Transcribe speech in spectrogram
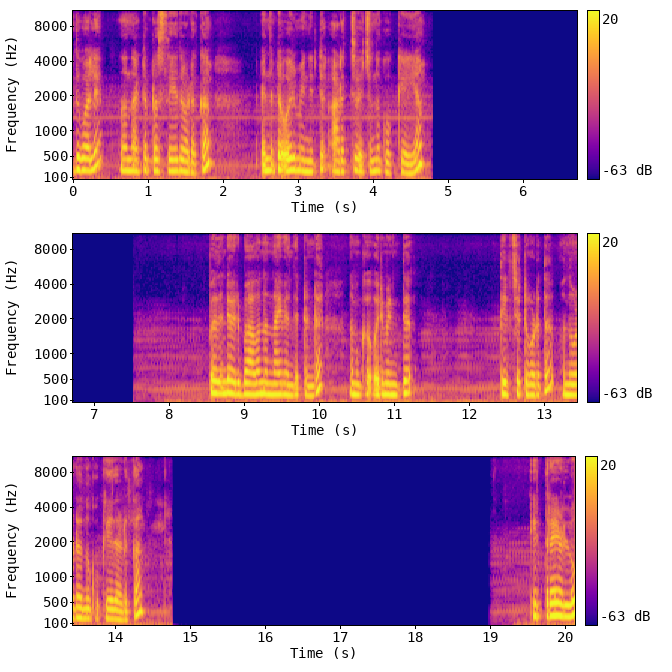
ഇതുപോലെ നന്നായിട്ട് പ്രസ് ചെയ്ത് കൊടുക്കാം. എന്നിട്ട് ഒരു മിനിറ്റ് അടച്ച് വെച്ചൊന്ന് കുക്ക് ചെയ്യാം. ഇപ്പോൾ ഇതിന്റെ ഒരു ഭാഗം നന്നായി വെന്തിട്ടുണ്ട്. നമുക്ക് ഒരു മിനിറ്റ് തിരിച്ചിട്ട് കൊടുത്ത് ഒന്നുകൂടെ ഒന്ന് കുക്ക് ചെയ്തെടുക്കാം. ഇത്രയേ ഉള്ളൂ.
